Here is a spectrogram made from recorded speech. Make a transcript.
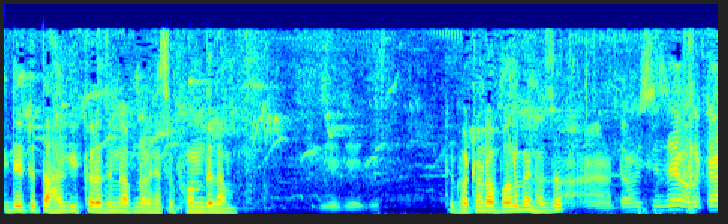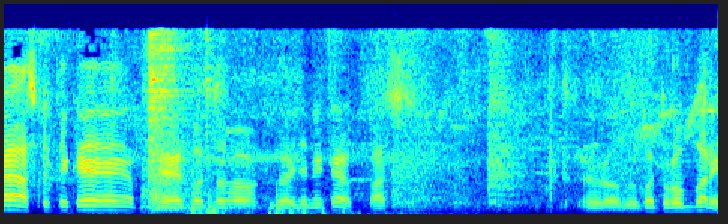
এটা একটু তাহাকিক করার জন্য আপনার কাছে ফোন দিলাম। জি জি জি। একটু ঘটনাটা বলবেন হজরত এটা হচ্ছে যে ওটা আজকে থেকে গত কি জানি এটা? পাঁচ গত রোববারে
